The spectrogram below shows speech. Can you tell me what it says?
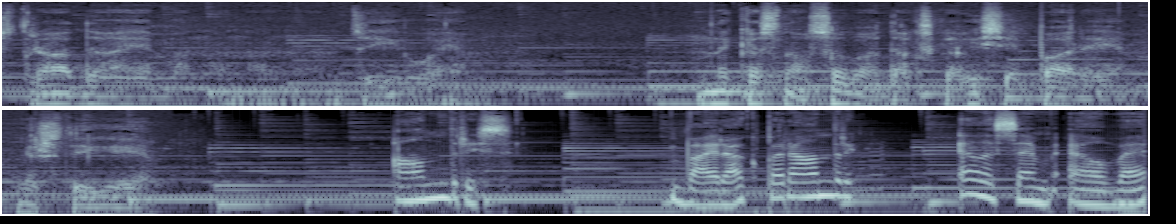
strādājam un, un, un dzīvojam. Nekas nav savādāks kā visiem pārējiem mirstīgajiem. Andris. Vairāk par Andri. LSM LV,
